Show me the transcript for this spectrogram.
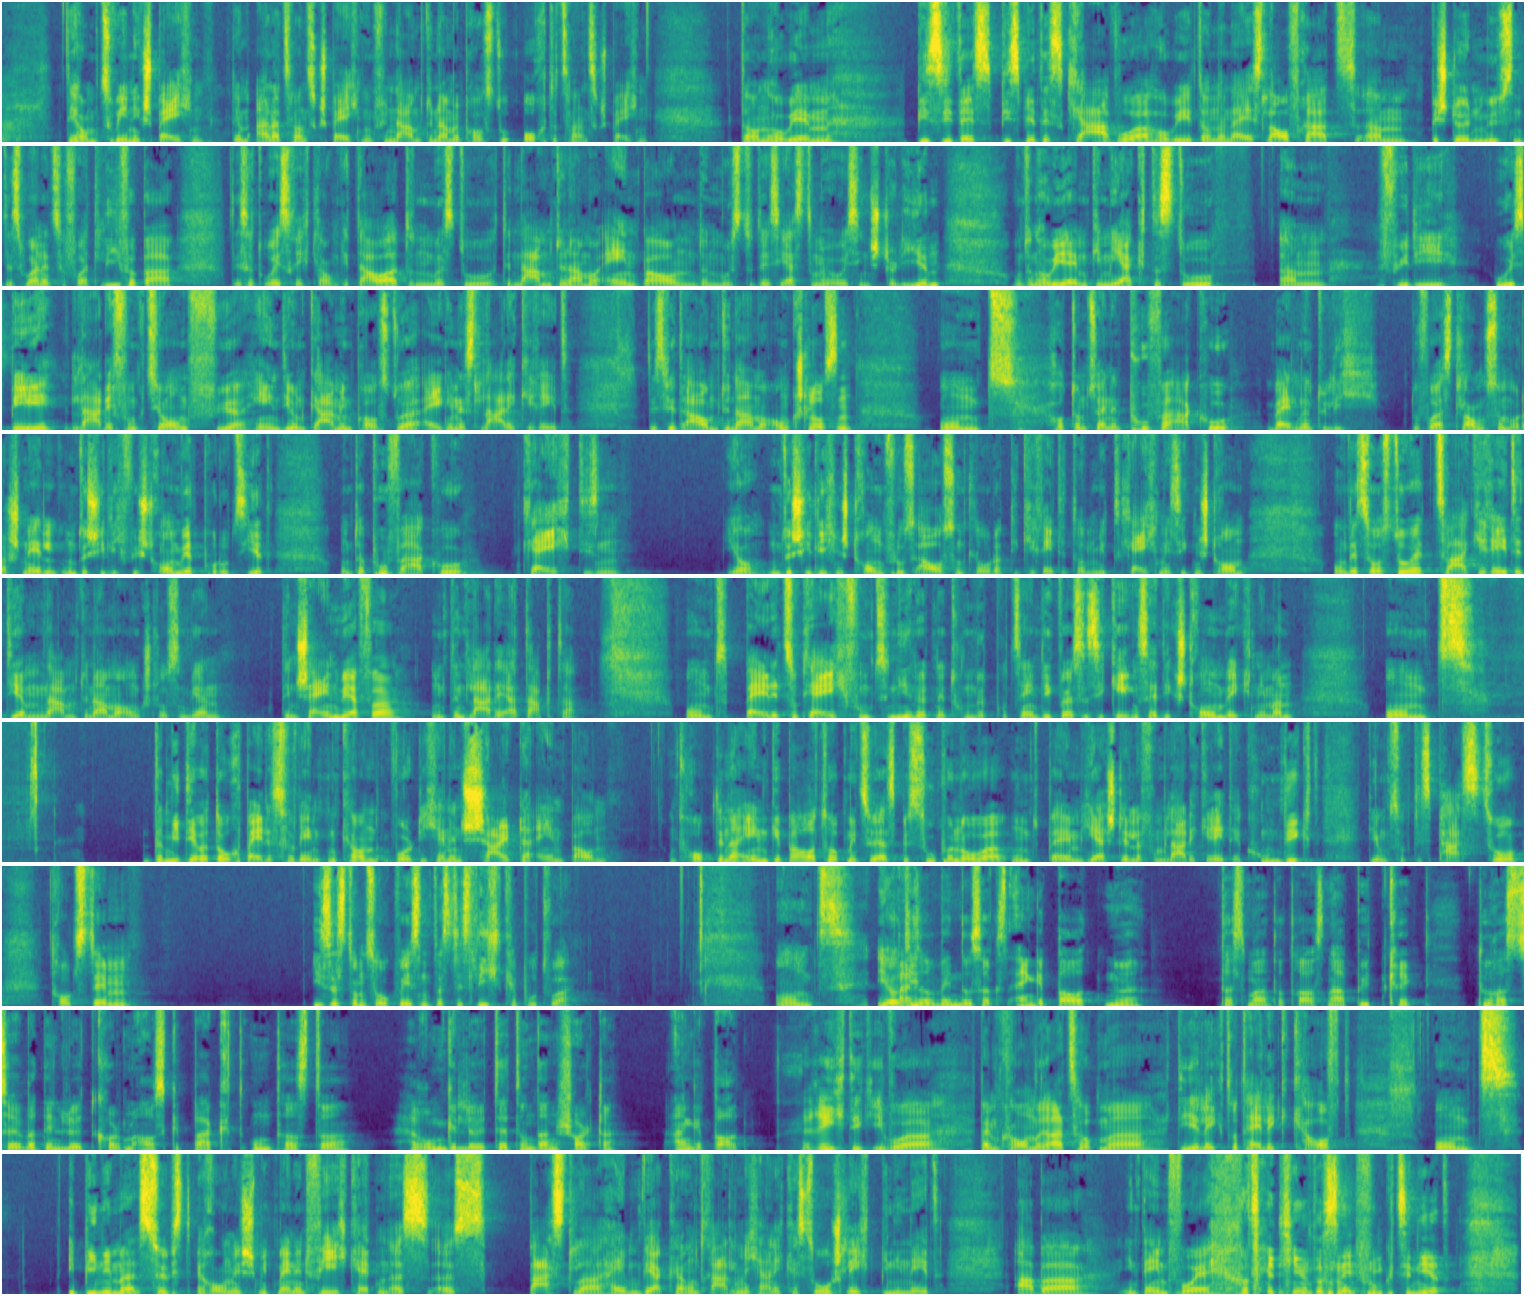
die haben zu wenig Speichen. Die haben 21 Speichen und für Namen Dynamo brauchst du 28 Speichen. Dann habe ich eben, bis, ich das, bis mir das klar war, habe ich dann ein neues Laufrad ähm, bestellen müssen. Das war nicht sofort lieferbar. Das hat alles recht lang gedauert. Dann musst du den Namen Dynamo einbauen, dann musst du das erst einmal alles installieren. Und dann habe ich eben gemerkt, dass du ähm, für die USB-Ladefunktion für Handy und Garmin brauchst du ein eigenes Ladegerät. Das wird auch am Dynamo angeschlossen und hat dann so einen Puffer-Akku, weil natürlich du fährst langsam oder schnell, unterschiedlich viel Strom wird produziert und der Puffer-Akku gleicht diesen ja, unterschiedlichen Stromfluss aus und ladet die Geräte dann mit gleichmäßigem Strom. Und jetzt hast du halt zwei Geräte, die am Namen Dynamo angeschlossen werden. Den Scheinwerfer und den Ladeadapter. Und beide zugleich funktionieren halt nicht hundertprozentig, weil sie sich gegenseitig Strom wegnehmen. Und damit ich aber doch beides verwenden kann, wollte ich einen Schalter einbauen. Und habe den auch eingebaut, habe mich zuerst bei Supernova und beim Hersteller vom Ladegerät erkundigt. Die haben gesagt, das passt so. Trotzdem ist es dann so gewesen, dass das Licht kaputt war. Und ja, also wenn du sagst eingebaut, nur dass man da draußen auch ein Bild kriegt, du hast selber den Lötkolben ausgepackt und hast da herumgelötet und einen Schalter angebaut. Richtig, ich war beim Konrad, habe mir die Elektroteile gekauft und ich bin immer selbst ironisch mit meinen Fähigkeiten als, als Bastler, Heimwerker und Radlmechaniker. So schlecht bin ich nicht. Aber in dem Fall hat halt irgendwas nicht funktioniert.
